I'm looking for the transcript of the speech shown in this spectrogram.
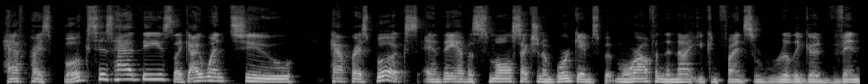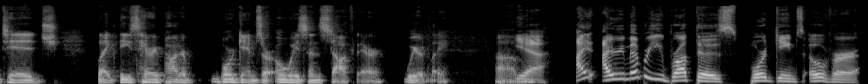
Half Price Books has had these. Like I went to Half Price Books and they have a small section of board games, but more often than not, you can find some really good vintage. Like these Harry Potter board games are always in stock there. Weirdly, um, yeah. I, I remember you brought those board games over.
